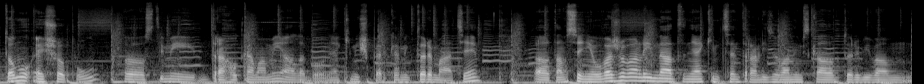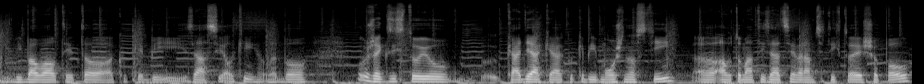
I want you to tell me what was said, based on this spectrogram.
Tomu e-shopu e, s tými drahokamami alebo nejakými šperkami, ktoré máte, e, tam ste neuvažovali nad nejakým centralizovaným skladom, ktorý by vám vybavoval tieto ako keby zásielky, lebo už existujú kadejaké ako keby možnosti e, automatizácie v rámci týchto e-shopov.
